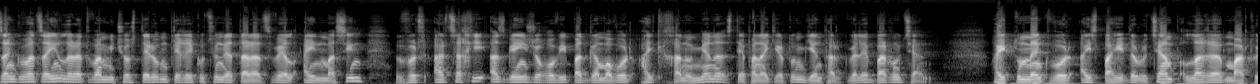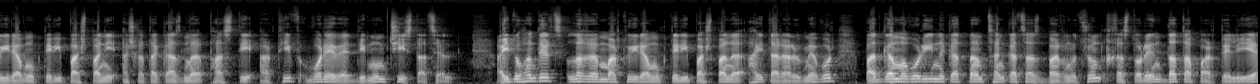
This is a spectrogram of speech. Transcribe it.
զանգվածային լրատվամիջոցներում տեղեկություն է տարածվել այն մասին, որ Արցախի ազգային ժողովի падգամավոր Հայկ Խանոմյանը Ստեփանակերտում ենթարկվել է բռնության։ Հայտնում ենք, որ այս պահի դրությամբ ԼՂ մարդու իրավունքների պաշտպանի աշխատակազմը փաստի արդիվ որևէ դիմում չի ստացել։ Այդուհանդերձ ԼՂ մարդու իրավունքների պաշտպանը հայտարարում է, որ падգամավորի նկատմամբ ցանկացած բռնություն խստորեն դատապարտելի է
